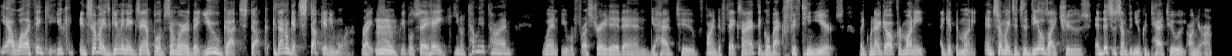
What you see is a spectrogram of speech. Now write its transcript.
yeah, well, I think you can, in some ways, give me an example of somewhere that you got stuck because I don't get stuck anymore, right? Mm. So people say, hey, you know, tell me a time when you were frustrated and you had to find a fix. I have to go back 15 years. Like when I go out for money, I get the money. In some ways, it's the deals I choose. And this is something you could tattoo on your arm.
